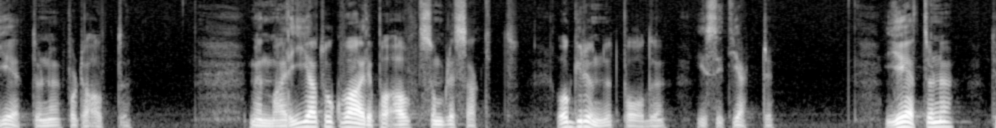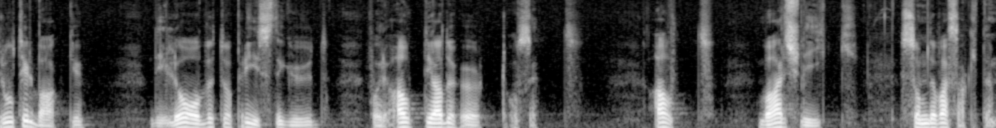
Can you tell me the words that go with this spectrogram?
gjeterne fortalte. Men Maria tok vare på alt som ble sagt, og grunnet på det i sitt hjerte. Gjeterne dro tilbake. De lovet og priste Gud for alt de hadde hørt og sett. Alt var slik som det var sagt dem.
